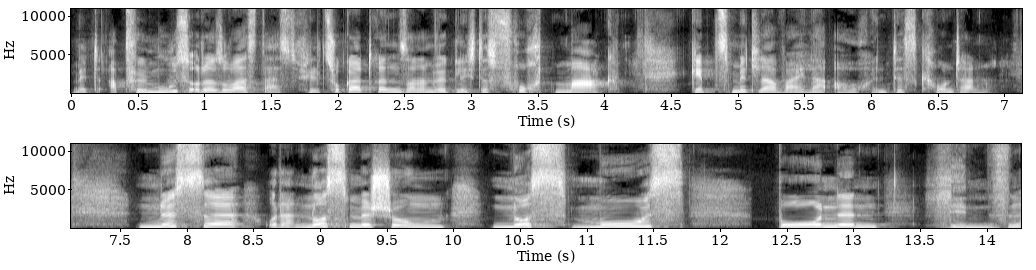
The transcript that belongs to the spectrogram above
mit Apfelmus oder sowas, da ist viel Zucker drin, sondern wirklich das Fruchtmark. Gibt's mittlerweile auch in Discountern. Nüsse oder Nussmischungen, Nussmus, Bohnen, Linsen,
